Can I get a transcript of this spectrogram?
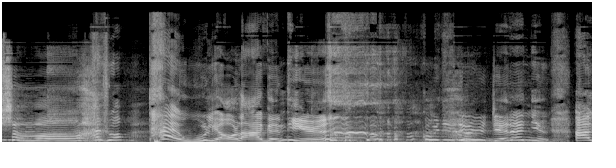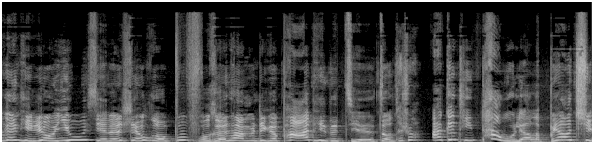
什么？他说太无聊了，阿根廷人，估计就是觉得你阿根廷这种悠闲的生活不符合他们这个 party 的节奏。他说阿根廷太无聊了，不要去。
